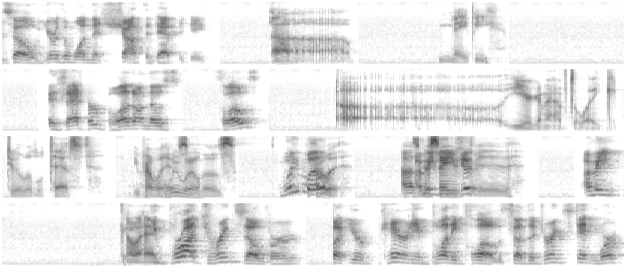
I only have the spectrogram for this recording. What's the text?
So you're the one that shot the deputy. Uh, maybe. Is that her blood on those clothes? Uh, you're gonna have to like do a little test. You probably we have some will. of those. We will. Probably. I was I gonna mean, say. you just- uh, I mean, go ahead. you brought drinks over, but you're carrying bloody clothes. So the drinks didn't work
